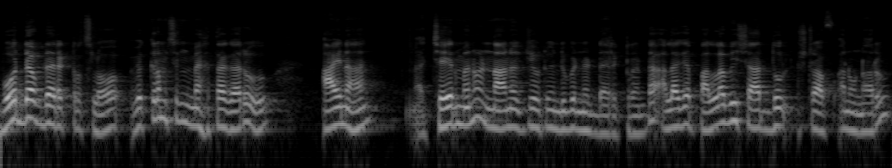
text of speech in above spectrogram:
బోర్డ్ ఆఫ్ డైరెక్టర్స్లో విక్రమ్ సింగ్ మెహతా గారు ఆయన chairman and non executive independent director అంట. అలాగే పల్లవి శార్దుల్ స్టాఫ్ అని ఉన్నారు.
